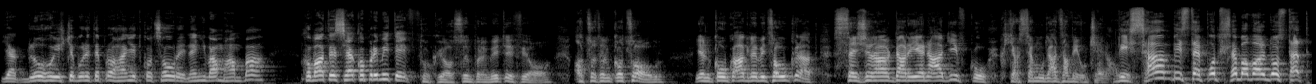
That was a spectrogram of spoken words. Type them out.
Jak dlouho ještě budete prohánět kocoury? Není vám hamba? Chováte se jako primitiv. Tak já jsem primitiv, jo. A co ten kocour? Jen kouká, kde by co ukrad. Sežral Darie nádivku. Chtěl jsem mu dát za vyučenou. Vy sám byste potřeboval dostat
